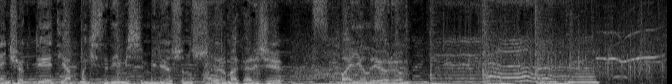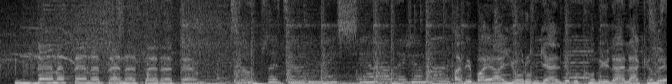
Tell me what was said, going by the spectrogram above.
En çok düet yapmak istediğim isim biliyorsunuz. Irmak Arıcı. Bayılıyorum. Tabi bayağı yorum geldi bu konuyla alakalı.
